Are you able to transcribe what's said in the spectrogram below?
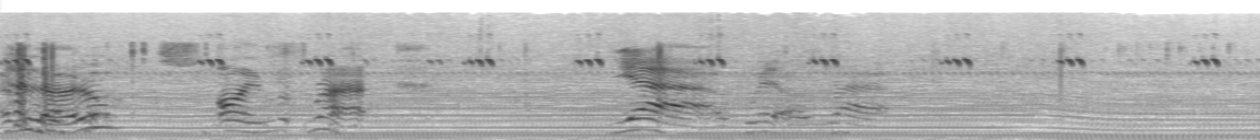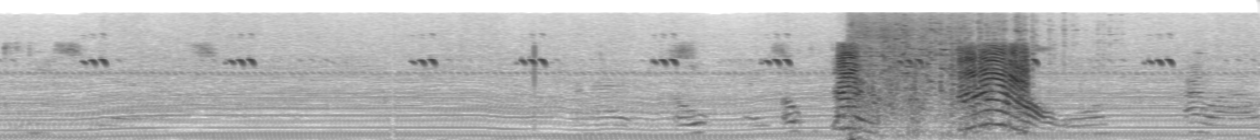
Hello, I'm Rec. Yeah, we're a rat. Yes, it is. I know. Oh, Oh, no! Ow! Oh well.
